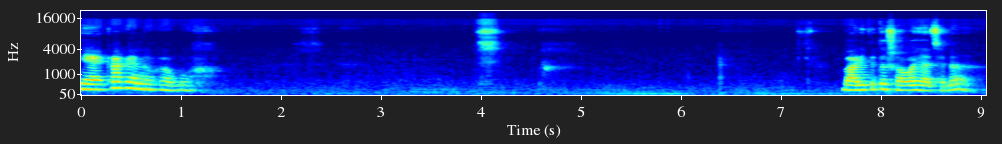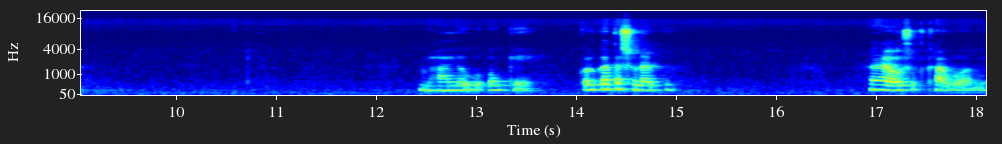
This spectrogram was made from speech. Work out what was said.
একা কেন খাব বাড়িতে তো সবাই আছে না ভালো ওকে কলকাতা সোনারপুর হ্যাঁ ওষুধ খাব আমি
